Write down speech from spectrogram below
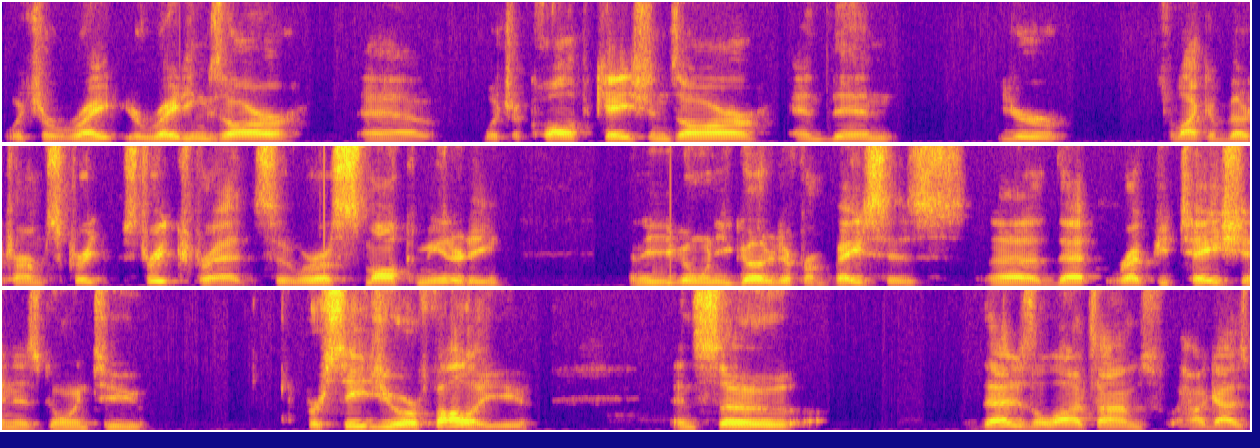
what your rate your ratings are uh, what your qualifications are and then your for lack of a better term street street cred so we're a small community and even when you go to different bases uh, that reputation is going to precede you or follow you and so that is a lot of times how guys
